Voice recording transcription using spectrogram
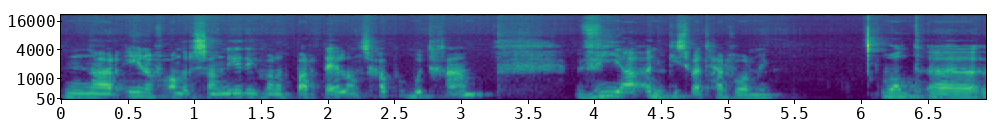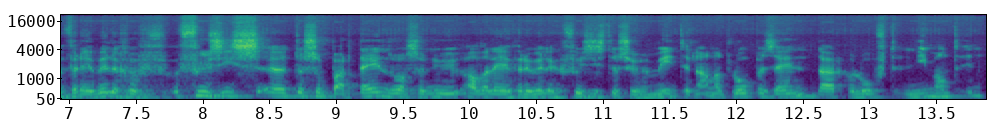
naar een of andere sanering van het partijlandschap moet gaan via een kieswethervorming. Want uh, vrijwillige fusies uh, tussen partijen, zoals er nu allerlei vrijwillige fusies tussen gemeenten aan het lopen zijn, daar gelooft niemand in.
